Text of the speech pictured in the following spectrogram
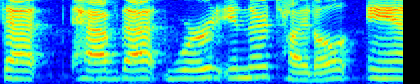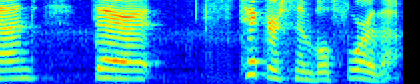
that have that word in their title and the ticker symbol for them.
